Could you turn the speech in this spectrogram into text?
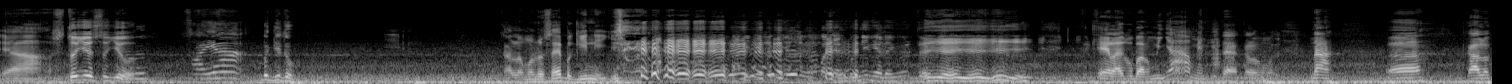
Ya, setuju setuju. Menurut saya begitu. Kalau menurut saya begini. Iya iya iya. iya. Kayak lagu Bang Minyamin kita kalau. Nah, eh, kalau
